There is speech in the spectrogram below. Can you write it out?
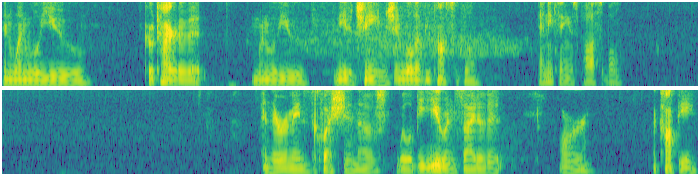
And when will you grow tired of it? When will you need a change? And will that be possible? Anything is possible. And there remains the question of will it be you inside of it or a copy?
